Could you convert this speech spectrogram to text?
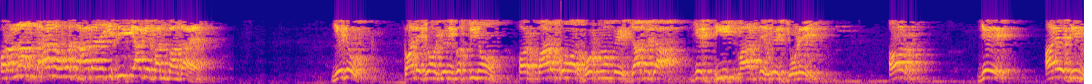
اور اللہ سبحانہ ہوا تعالیٰ نے اسی کے آگے بند باندھا ہے۔ یہ جو کالجوں، یونیورسٹیوں اور پارکوں اور ہوٹلوں پہ جا بجا یہ جیت مارتے ہوئے جوڑے اور یہ آئے دن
